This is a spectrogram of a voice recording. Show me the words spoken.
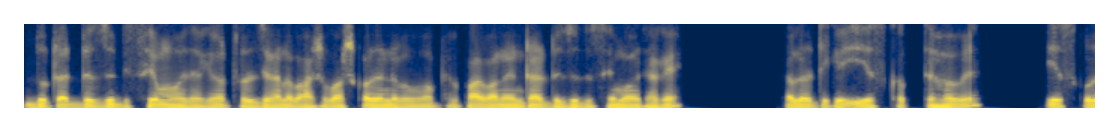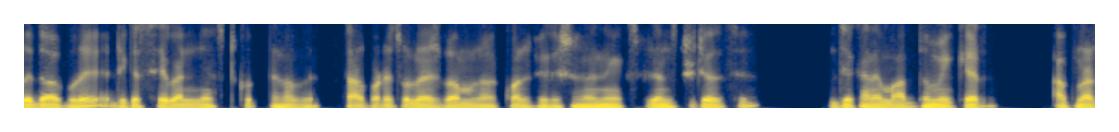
দুটো অ্যাড্রেস যদি সেম হয়ে থাকে, অর্থাৎ যেখানে বসবাস করেন এবং আপনার পারমানেন্ট অ্যাড্রেস যদি সেম হয়ে থাকে, তাহলে এটিকে ইয়েস করতে হবে। ইয়েস করে দেওয়ার পরে এটিকে সেভ অ্যান্ড নেক্সট করতে হবে। তারপরে চলে আসব আমরা কোয়ালিফিকেশন অ্যান্ড এক্সপিরিয়েন্স ডিটেলসে যেখানে মাধ্যমিকের আপনার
